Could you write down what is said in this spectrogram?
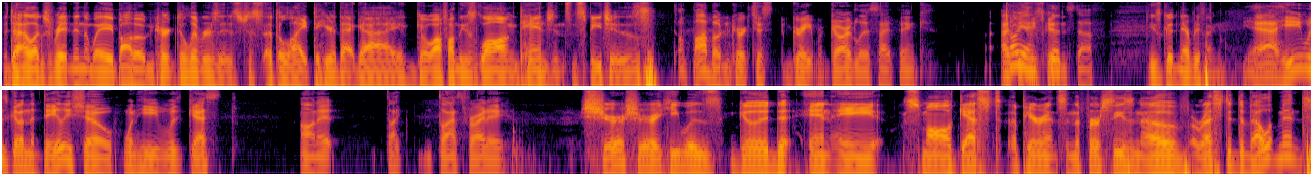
the dialogue's written and the way Bob Odenkirk delivers it is just a delight to hear that guy go off on these long tangents and speeches. Oh, Bob Odenkirk's just great regardless, I think. I Oh, think yeah, he's he's good good. and stuff. He's good in everything. Yeah, he was good on The Daily Show when he was guest on it, like last Friday. Sure, sure. He was good in a small guest appearance in the first season of Arrested Development.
